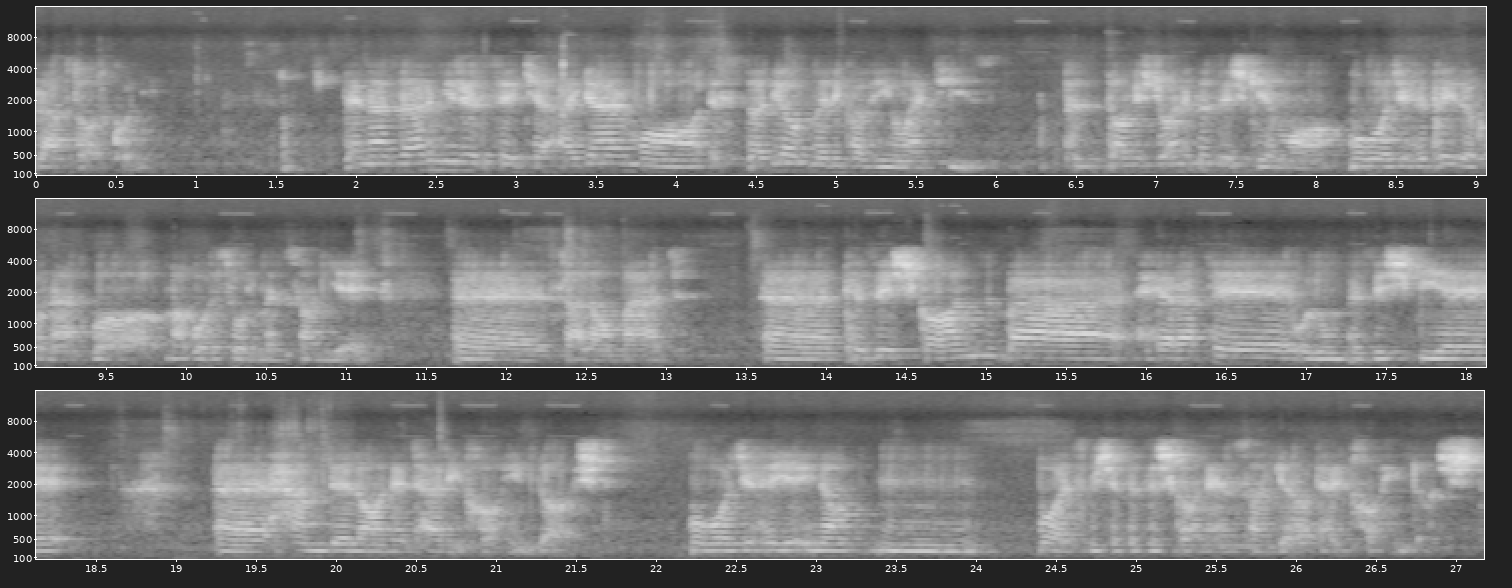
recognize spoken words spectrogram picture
رفتار کنیم. به نظر می‌رسه که اگر ما study of medical humanities دانشجویان پزشکی ما مواجهه پیدا کنند با مباحث علوم انسانی سلامت پزشکان و حرف علوم پزشکی همدلانه تری خواهیم داشت. مواجهه اینا باعث میشه پزشکان انسانگراتری خواهیم داشت.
